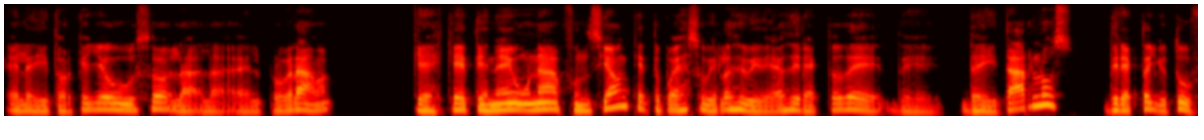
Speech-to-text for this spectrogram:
el editor que yo uso, la, la, el programa, que es que tiene una función que tú puedes subir los videos directos de, de, de editarlos directo a YouTube.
